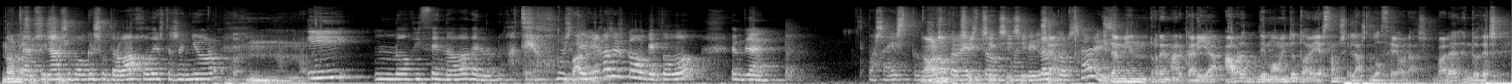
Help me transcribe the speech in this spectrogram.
No, porque no, al sí, sí, final sí. supongo que es su trabajo de este señor, No, y no dice nada de lo negativo. Si Vale. te fijas, es como que todo, en plan, pasa esto, No, esto, no, sí, esto, sí, sí, sí. O sea, locos, ¿sabes? Yo también remarcaría, ahora de momento todavía estamos en las 12 horas, ¿vale? Entonces,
